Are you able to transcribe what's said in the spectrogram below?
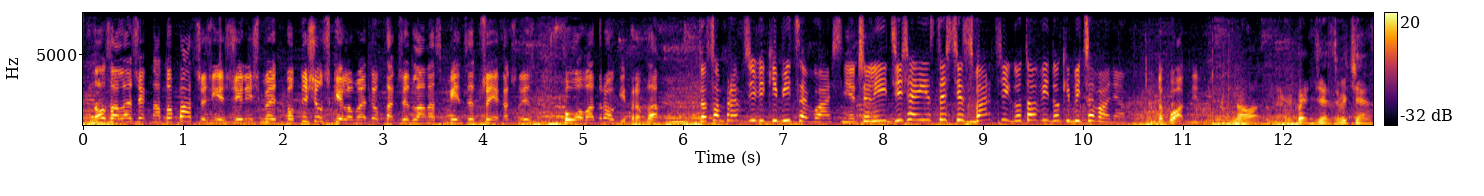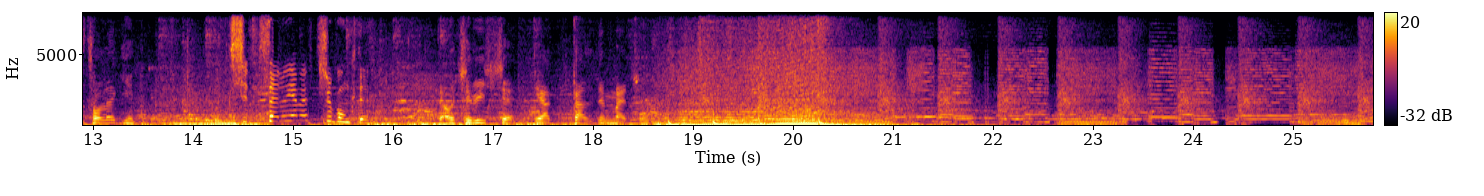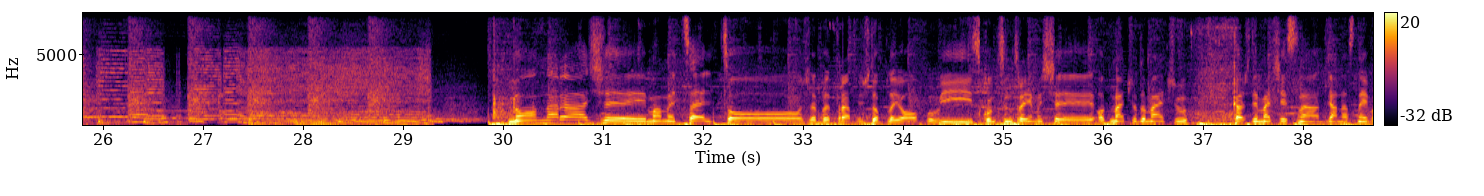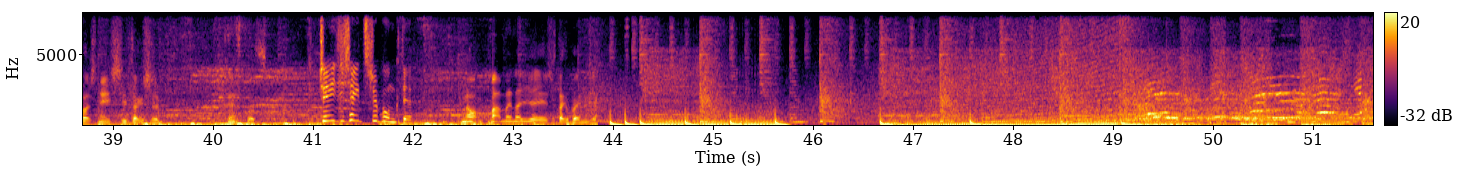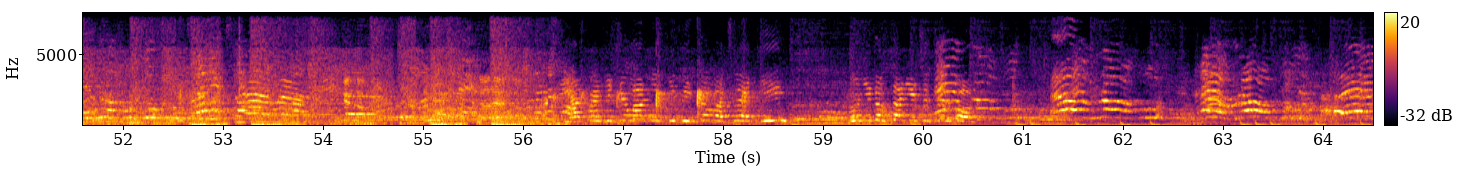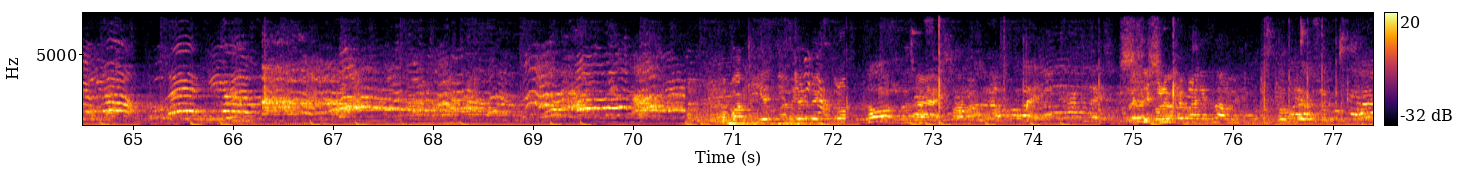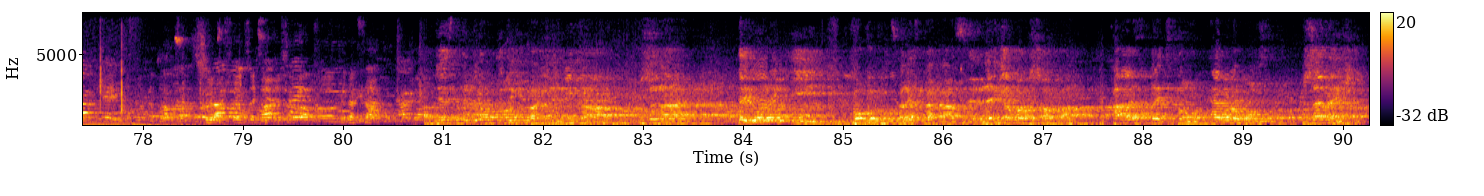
No zależy jak na to patrzeć. Jeździliśmy po 1000 km, także dla nas 500 przejechać to jest połowa drogi, prawda? To są prawdziwi kibice właśnie, czyli dzisiaj jesteście zwarci i gotowi do kibicowania. Dokładnie. No, będzie zwycięstwo Legii. Celujemy w trzy punkty. Oczywiście, jak w każdym meczu. No, na razie mamy cel to, żeby trafić do playoffów i skoncentrujemy się od meczu do meczu. Każdy mecz jest na, dla nas najważniejszy, także w ten sposób. Czyli dzisiaj trzy punkty. No, mamy nadzieję, że tak będzie. Października finale tego ligi Bogowca Ekstraklasy Legia Warszawa, KS Texom, Eurobus, Przemyśl.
